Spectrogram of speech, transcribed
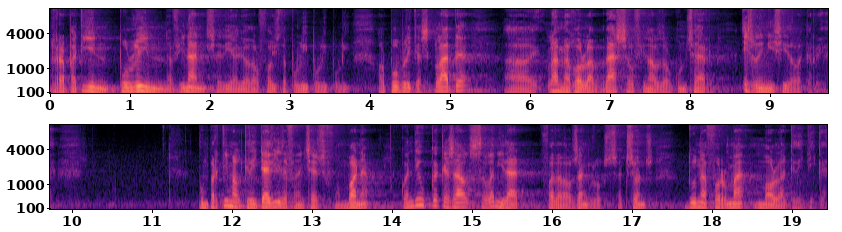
repetint, polint, afinant, seria allò del foix de polir, polir, polir. El públic esclata, eh, la Megó l'abraça al final del concert, és l'inici de la carrera. Compartim el criteri de Francesc Fontbona quan diu que Casals se l'ha mirat, fora dels anglosaxons, d'una forma molt acrítica,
